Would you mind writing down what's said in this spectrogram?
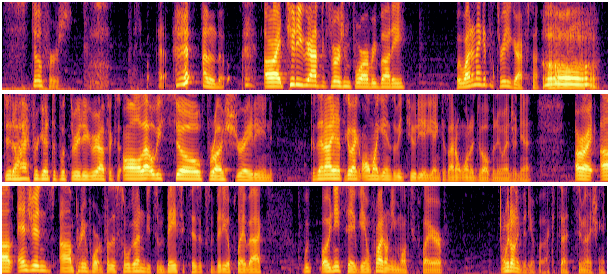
Stofers. I don't know. All right, 2D graphics version for everybody. Wait, why didn't I get the 3D graphics? Oh, did I forget to put 3D graphics? Oh, that would be so frustrating. Because then I have to go back. All my games will be 2D again because I don't want to develop a new engine yet. Alright, um, engines, um, pretty important for this. So we'll go ahead and do some basic physics and video playback. We, well, we need save game. We probably don't need multiplayer. We don't need video playback. It's a simulation game.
